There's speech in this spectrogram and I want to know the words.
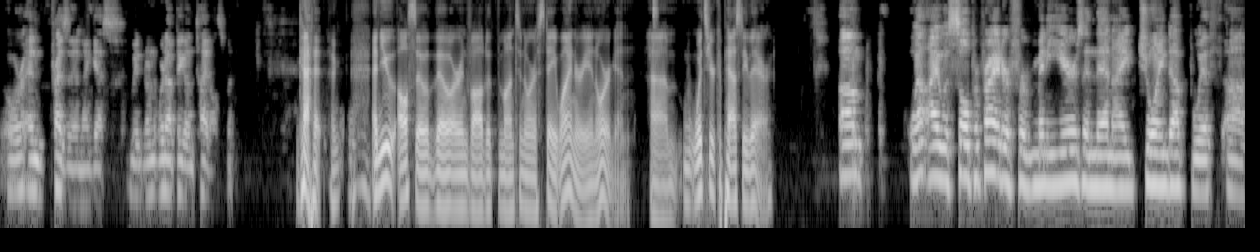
or and president, I guess. We we're not big on titles, but got it. And you also, though, are involved with the Montinore State Winery in Oregon. Um, what's your capacity there? Um, well, I was sole proprietor for many years, and then I joined up with uh,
